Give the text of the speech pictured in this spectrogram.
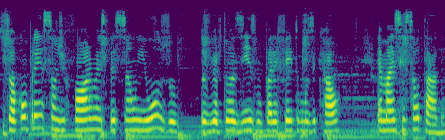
sua compreensão de forma, expressão e uso do virtuosismo para efeito musical é mais ressaltada.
